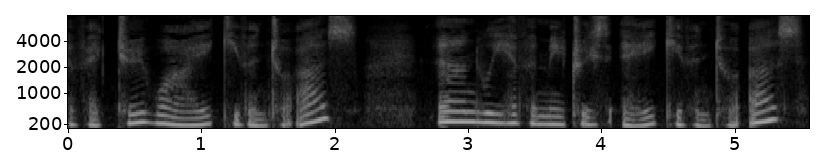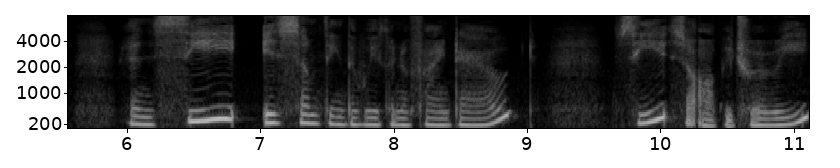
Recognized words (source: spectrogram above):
a vector y given to us, and we have a matrix A given to us, and C is something that we're going to find out. C is arbitrary,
